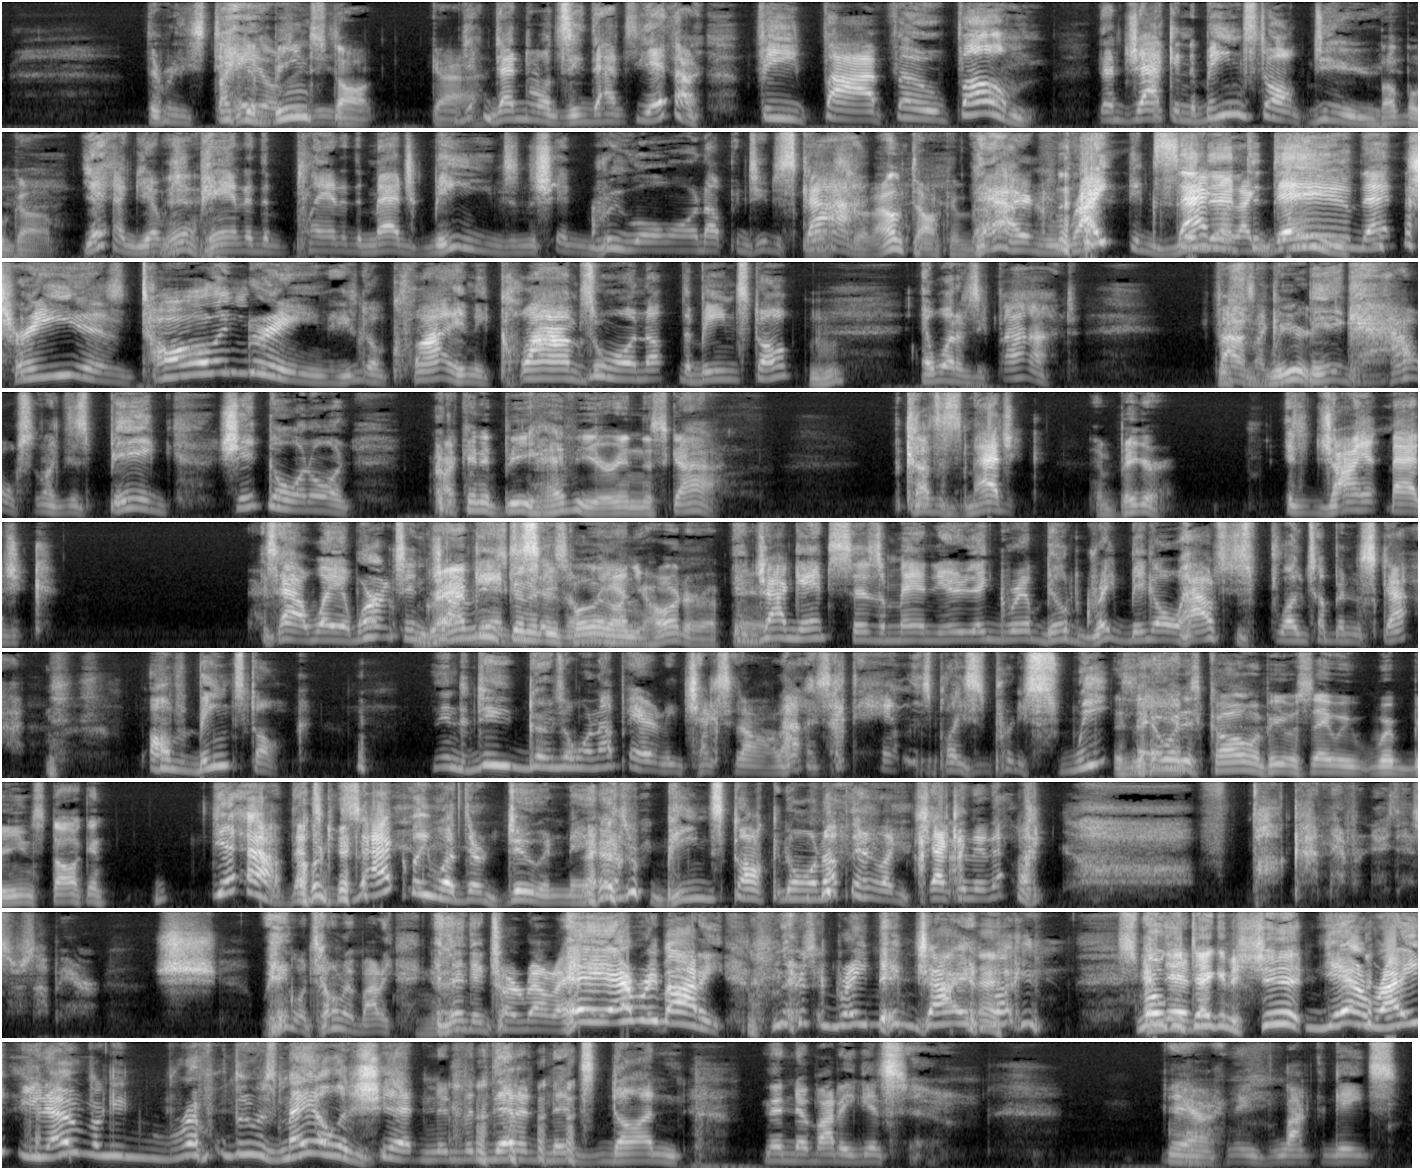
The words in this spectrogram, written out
There were these Like the beanstalk That was see that's yeah. Fee fi fo fum. That Jack and the Beanstalk dude. Bubble gum. Yeah, yeah, he planted the planted the magic beans and the shit grew on up into the sky. That's what I'm talking about. Yeah, right, exactly. like, today. damn, that tree is tall and green. He's gonna climb, and he climbs on up the beanstalk. Mhm. And what does he find? He finds like weird. a big house and like this big shit going on How can it be heavier in the sky because it's magic. and bigger? It's giant magic. That's how way it works in Gravity's going to be pulling man. on you harder up there. In giganticism, man, you they build a great big old house, just floats up in the sky off a beanstalk. Then the dude goes on up there and he checks it all out. He's like, damn, this place is pretty sweet. Is that what it's called when people say we, we're beanstalking? Yeah, that's Okay. exactly what they're doing, man. That's beanstalking on up there, like checking it out. Like, oh, fuck, I never knew this was up here. Shh. We ain't gonna tell nobody. And then they turn around like, hey, everybody, there's a great big giant fucking Smokey then- taking a shit. Yeah, right. You know, fucking riffle through his mail and shit, and then, then it, it's done. Then nobody gets. Yeah, they lock the gates.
